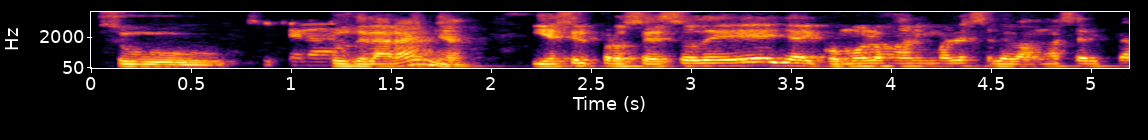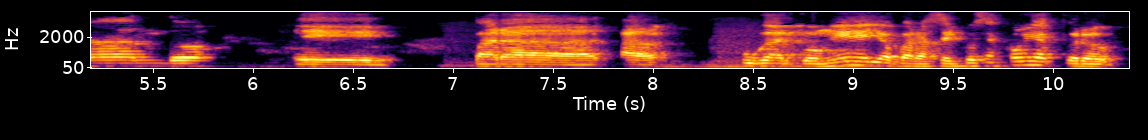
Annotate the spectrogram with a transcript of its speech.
su, su tela- su telaraña. Y es el proceso de ella y cómo los animales se le van acercando eh, para jugar con ella, para hacer cosas con ella, pero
